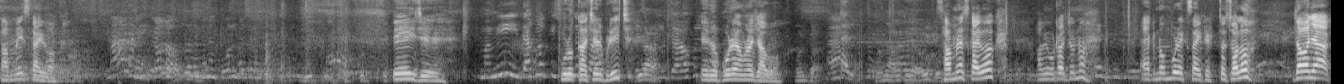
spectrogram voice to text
সামনেই স্কাই ওয়াক এই যে। পুরো কাঁচের ব্রিজের ওপরে আমরা যাব। সামনে স্কাইওয়াক আমি ওটার জন্য এক নম্বর এক্সাইটেড তো চলো যাওয়া যাক।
